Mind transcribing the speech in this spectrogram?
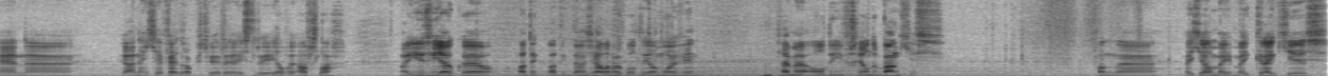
En eh, ja, een eentje verderop is, weer, eh, is er weer heel veel afslag. Maar hier zie je ook, eh, wat, ik, wat ik dan zelf ook altijd heel mooi vind, zijn maar al die verschillende bankjes. van, weet je wel, met, met.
